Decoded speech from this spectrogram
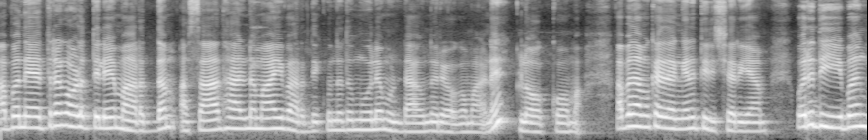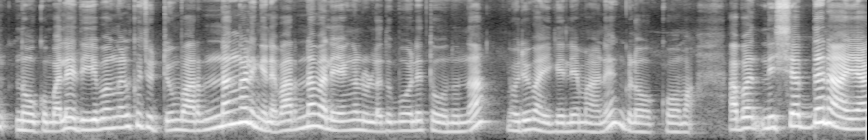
അപ്പോൾ നേത്രഗോളത്തിലെ മർദ്ദം അസാധാരണമായി വർദ്ധിക്കുന്നത് മൂലം ഉണ്ടാകുന്ന രോഗമാണ് ഗ്ലോക്കോമ. അപ്പോൾ നമുക്കത് എങ്ങനെ തിരിച്ചറിയാം? ഒരു ദീപം നോക്കുമ്പോൾ അല്ലെ? ദീപങ്ങൾക്ക് ചുറ്റും വർണങ്ങൾ ഇങ്ങനെ വർണവലയങ്ങൾ ഉള്ളതുപോലെ തോന്നുന്ന ഒരു വൈകല്യമാണ് ഗ്ലോക്കോമ. അപ്പോൾ നിശബ്ദനായ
